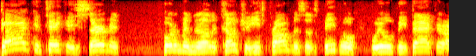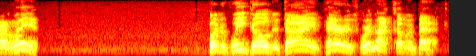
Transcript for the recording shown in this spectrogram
God can take a servant put him in another country. He's promised us people we will be back in our land. But if we go to die and perish, we're not coming back.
